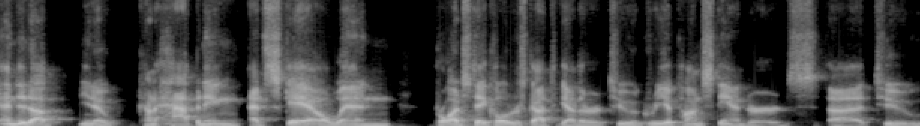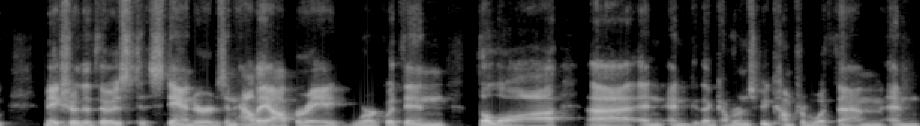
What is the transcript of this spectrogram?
ended up you know kind of happening at scale when broad stakeholders got together to agree upon standards uh, to make sure that those standards and how they operate work within the law uh, and and that governments be comfortable with them. And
